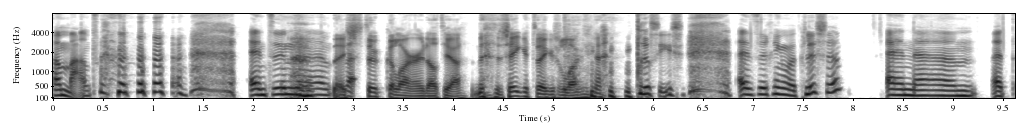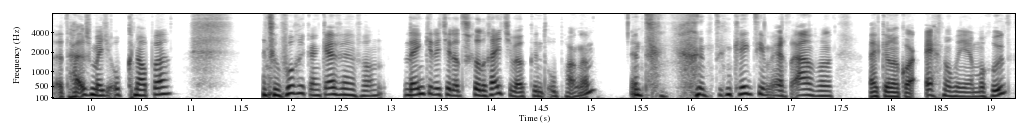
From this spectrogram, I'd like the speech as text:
een maand. en toen... Uh, nee, stukken langer dat, ja. Zeker twee keer zo lang. Precies. En toen gingen we klussen en um, het, het huis een beetje opknappen. En toen vroeg ik aan Kevin van, denk je dat je dat schilderijtje wel kunt ophangen? En toen, toen keek hij me echt aan van, wij kunnen elkaar echt nog niet helemaal goed.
